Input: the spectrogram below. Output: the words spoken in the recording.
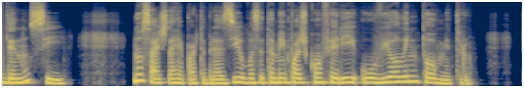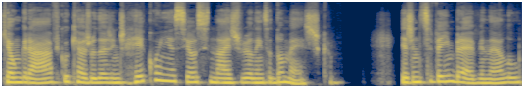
denuncie. No site da Repórter Brasil, você também pode conferir o violentômetro, que é um gráfico que ajuda a gente a reconhecer os sinais de violência doméstica. E a gente se vê em breve, né, Lu?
